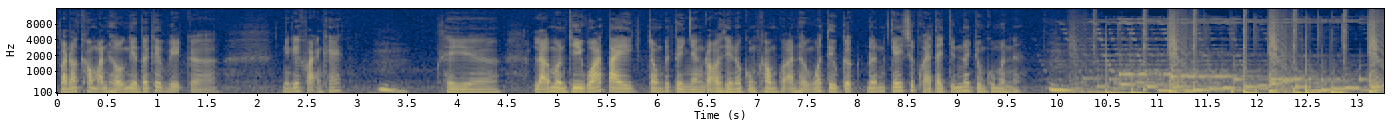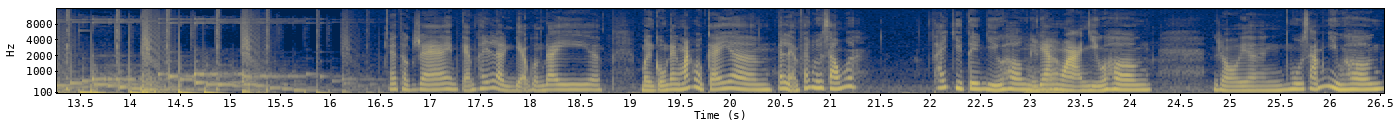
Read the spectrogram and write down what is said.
và nó không ảnh hưởng gì tới cái việc ờ, những cái khoản khác ừ. thì ờ, lỡ mình chi quá tay trong cái tiền nhàn rỗi thì nó cũng không có ảnh hưởng quá tiêu cực đến cái sức khỏe tài chính nói chung của mình á ừ. thật ra em cảm thấy là dạo gần đây ờ, mình cũng đang mắc một cái cái lạm phát lối sống á thấy chi tiêu nhiều hơn đi ăn ngoài nhiều hơn rồi uh, mua sắm nhiều hơn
